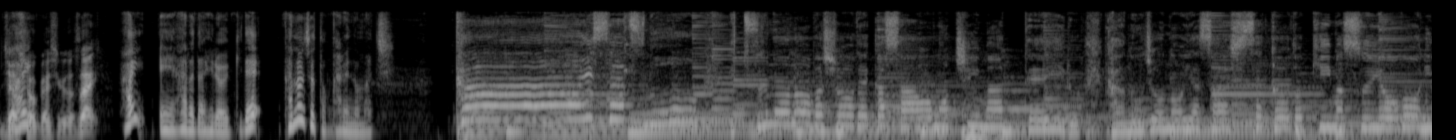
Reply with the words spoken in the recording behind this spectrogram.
じゃあはい。紹介してください、はい、えー、原田博之で彼女と彼の街改札のいつもの場所で傘を持ち待っている彼女の優しさ届きますように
